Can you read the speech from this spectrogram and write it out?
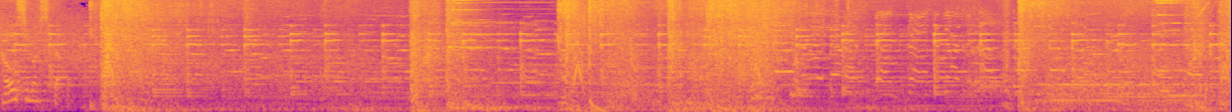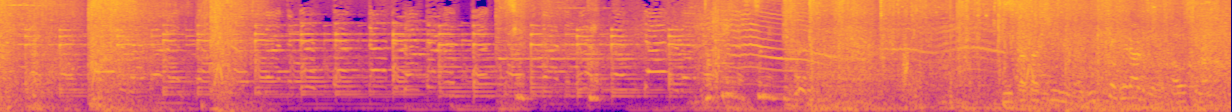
倒しました。味方チームがリフトヘラルドを倒しました。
